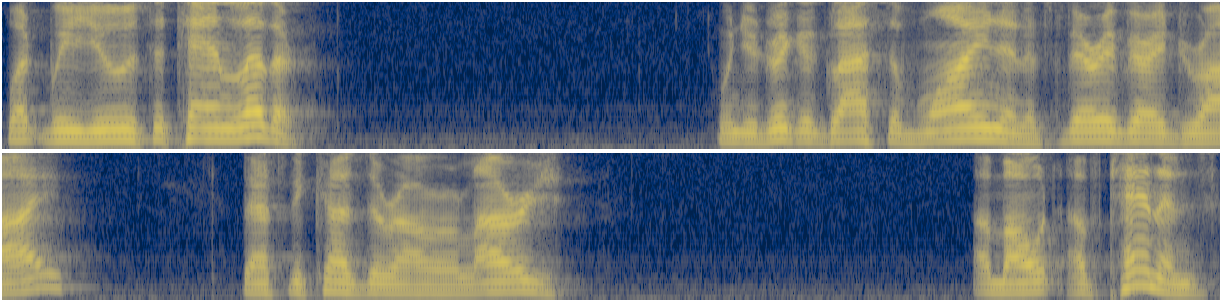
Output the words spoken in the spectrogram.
What we use to tan leather. When you drink a glass of wine and it's very, very dry, that's because there are a large amount of tannins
